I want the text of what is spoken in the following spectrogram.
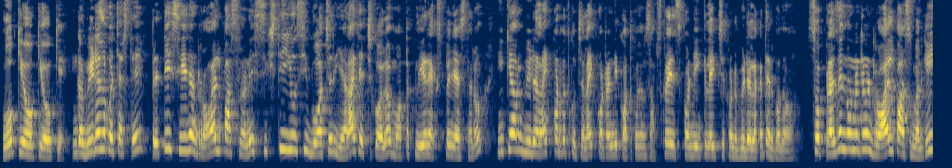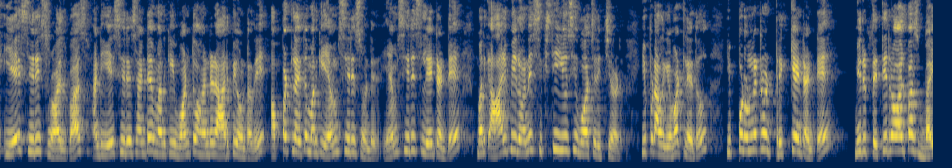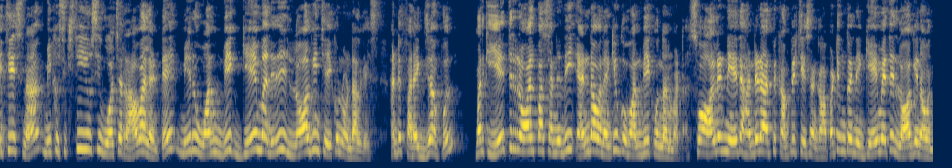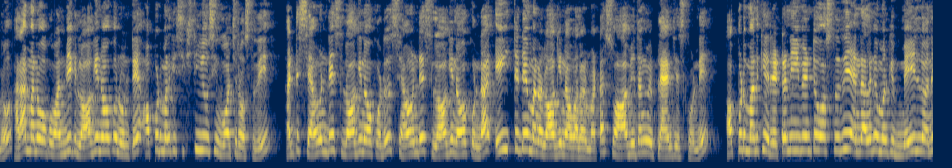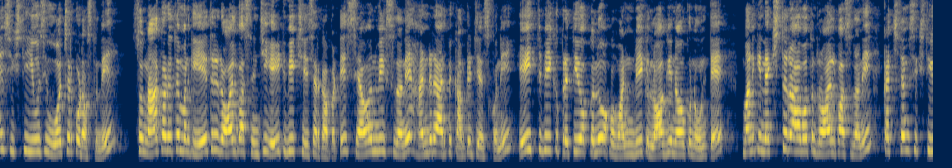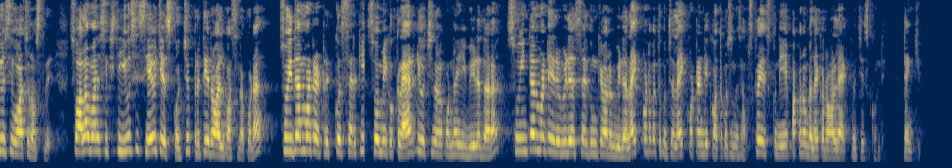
Okay okay okay. ఇంకా వీడియోలోకి వచ్చేస్తే ప్రతి సీజన్ రాయల్ పాస్లోని సిక్స్టీ యూసీ వాచర్ ఎలా తెచ్చుకోవాలో మొత్తం క్లియర్ ఎక్స్ప్లెయిన్ చేస్తాను. ఇంకెవరు వీడియో లైక్ కొట్టకపోతే కొంచెం లైక్ కొట్టండి కొత్త కొంచెం సబ్స్క్రైబ్ చేసుకోండి ఇంక లైక్ చేయకుండా వీడియోలోకి తెలిపోదాం సో ప్రజెంట్ ఉన్నటువంటి రాయల్ పాస్ మనకి ఏ సిరీస్ రాయల్ పాస్ అంటే ఏ సిరీస్ అంటే మనకి వన్ టు హండ్రెడ్ ఆర్పీ ఉంటుంది. అప్పట్లో అయితే మనకి ఎం సిరీస్ ఉండేది. ఎం సిరీస్లో ఏంటంటే మనకి ఆర్పీలోనే సిక్స్టీ యూసీ వాచర్ ఇచ్చాడు. ఇప్పుడు అలాగ ఇవ్వట్లేదు. ఇప్పుడు ఉన్నటువంటి ట్రిక్ ఏంటంటే మీరు ప్రతి రాయల్ పాస్ బై చేసినా మీకు సిక్స్టీ యూసీ ఓచర్ రావాలంటే మీరు వన్ వీక్ గేమ్ అనేది లాగిన్ చేయకుండా ఉండాలి గైస్ అంటే ఫర్ ఎగ్జాంపుల్ మనకి ఏ త్రీ రాయల్ పాస్ అనేది ఎండ్ అవ్వడానికి ఇంకో వన్ వీక్ ఉందన్నమాట. సో ఆల్రెడీ నేను అయితే హండ్రెడ్ ఆర్పీ కంప్లీట్ చేశాను కాబట్టి ఇంకా నేను గేమ్ అయితే లాగిన్ అవ్వను. అలా మనం ఒక వన్ వీక్ లాగిన్ అవ్వకుండా ఉంటే అప్పుడు మనకి సిక్స్టీ యూసీ ఓచర్ వస్తుంది. అంటే సెవెన్ డేస్ లాగిన్ అవ్వకూడదు. సెవెన్ డేస్ లాగిన్ అవ్వకుండా ఎయిత్ డే మనం లాగిన్ అవ్వాలన్నమాట. సో ఆ విధంగా మీరు ప్లాన్ చేసుకోండి. అప్పుడు మనకి రిటర్న్ ఈవెంట్ వస్తుంది అండ్ అలాగే మనకి మెయిల్లోనే సిక్స్టీ యూసీ ఓచర్ కూడా వస్తుంది. సో నాకు అడిగితే మనకి ఏ త్రీ రాయల్ పాస్ నుంచి ఎయిట్ వీక్స్ చేశారు కాబట్టి సెవెన్ వీక్స్లోనే హండ్రెడ్ ఆర్పీ కంప్లీట్ చేసుకొని ఎయిత్ వీక్ ప్రతి ఒక్కరు ఒక వన్ వీక్ లాగిన్ అవ్వకుండా ఉంటే మనకి నెక్స్ట్ రాబోతున్న రాయల్ పాస్లోని ఖచ్చితంగా సిక్స్టీ యూసీ వాచర్ వస్తుంది. సో అలా మనం సిక్స్టీ యూసీ సేవ్ చేసుకోవచ్చు ప్రతి రాయల్ పాస్లో కూడా. సో ఇదనమాట ట్రిక్ వచ్చేసరికి. సో మీకు క్లారిటీ వచ్చింది అనుకుంటున్నా ఈ వీడియో ద్వారా. సో ఇంతనమాట ఈ వీడియో వచ్చేసరికి ఇంకెవరు వీడియో లైక్ కొట్టకపోతే కొంచెం లైక్ కొట్టండి. కొత్త కొంచెం సబ్స్క్రైబ్ చేసుకుని పక్కన బెల్ ఐకాన్ ఆల్ యాక్టివేట్ చేసుకోండి. Thank you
